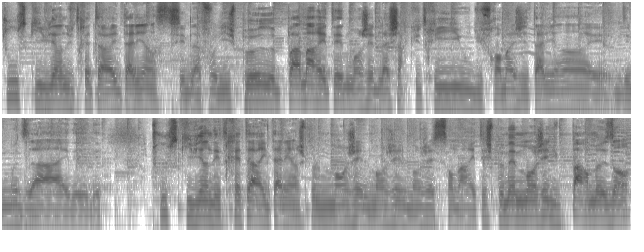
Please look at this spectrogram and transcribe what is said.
tout ce qui vient du traiteur italien, c'est de la folie. Je peux ne pas m'arrêter de manger de la charcuterie ou du fromage italien et des mozza et des, des- tout ce qui vient des traiteurs italiens. Je peux le manger, le manger, le manger sans m'arrêter. Je peux même manger du parmesan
